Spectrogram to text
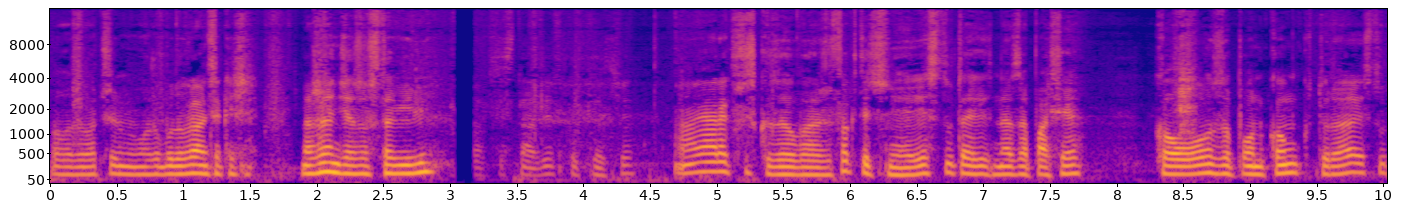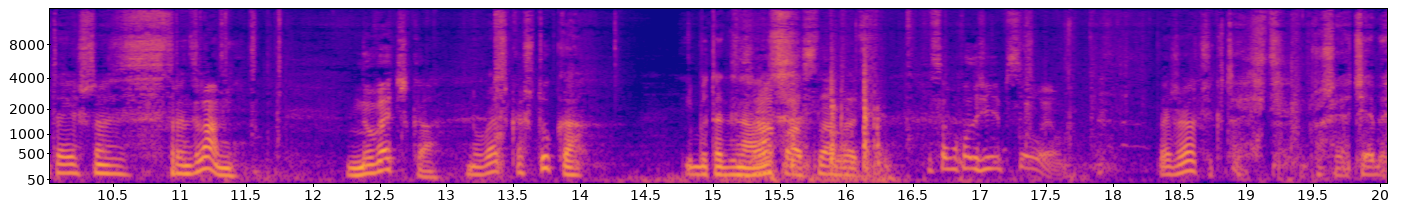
O, zobaczymy. Może budowlaniec jakieś narzędzia zostawili. W zestawie, w komplecie. A Jarek wszystko zauważy. Faktycznie jest tutaj na zapasie koło z oponką, która jest tutaj jeszcze z frędzlami. Nóweczka. Noweczka sztuka. I by tak znalazł. Zapas nawet. Te samochody się nie psują. Peugeot, czy kto jest? Proszę ja ciebie.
